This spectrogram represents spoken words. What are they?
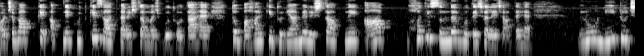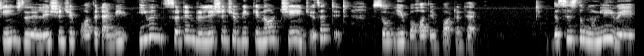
और जब आपके अपने खुद के साथ का रिश्ता मज़बूत होता है तो बाहर की दुनिया में रिश्ता अपने आप बहुत ही सुंदर होते चले जाते हैं। No need to change the relationship all the time. We, even certain relationship we cannot change, isn't it? So, ये बहुत important है। This is the only way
